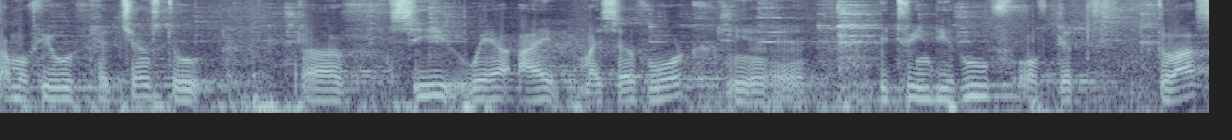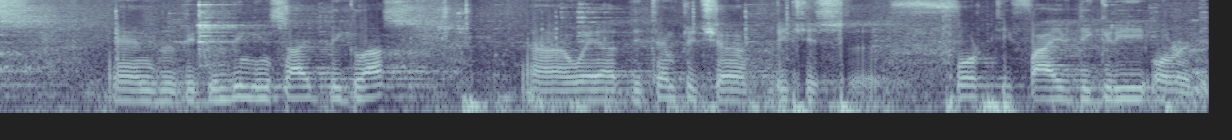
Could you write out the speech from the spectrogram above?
Some of you had chance to uh, see where I myself work uh, between the roof of that glass and the building inside the glass uh, where the temperature reaches uh, 45 degree already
